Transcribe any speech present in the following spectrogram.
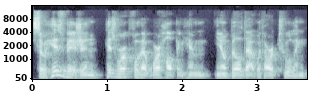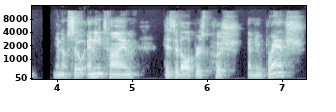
So his vision, his workflow that we're helping him, you know, build out with our tooling, you know, so anytime his developers push a new branch.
